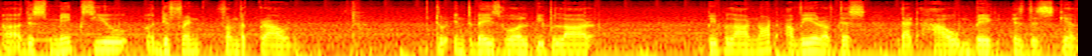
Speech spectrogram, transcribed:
uh, this makes you uh, different from the crowd. To, in today's world, people are people are not aware of this that how big is this skill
